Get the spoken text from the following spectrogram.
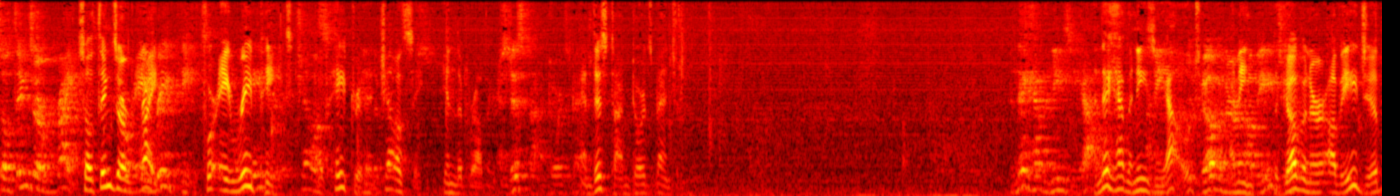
So things are right. So things are for right repeat for a repeat hatred, of hatred and jealousy in the And brothers, this time towards Benjamin. and this time towards Benjamin. And they have an easy out. And they have an easy out. The governor I mean, of the governor of Egypt,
